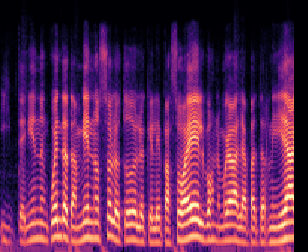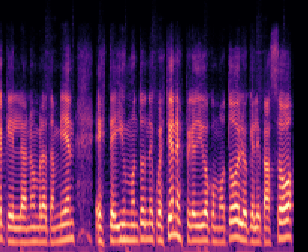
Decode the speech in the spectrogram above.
y teniendo en cuenta también no solo todo lo que le pasó a él, vos nombrabas la paternidad, que él la nombra también, este, y un montón de cuestiones, pero digo como todo lo que le pasó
